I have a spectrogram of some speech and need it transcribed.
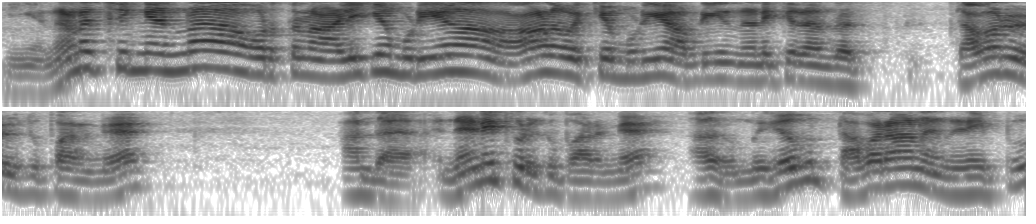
நீங்கள் நினச்சிங்கன்னா ஒருத்தனை அழிக்க முடியும் ஆளை வைக்க முடியும் அப்படின்னு நினைக்கிற அந்த தவறு இருக்குது பாருங்கள் அந்த நினைப்பு இருக்குது பாருங்கள் அது மிகவும் தவறான நினைப்பு.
